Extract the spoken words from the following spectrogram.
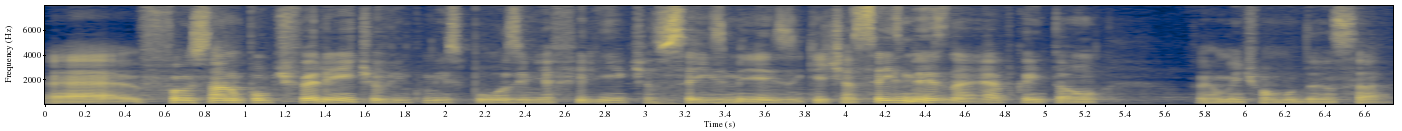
é, foi um cenário um pouco diferente. Eu vim com minha esposa e minha filhinha, que tinha seis meses, que tinha seis meses na época, então foi realmente uma mudança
